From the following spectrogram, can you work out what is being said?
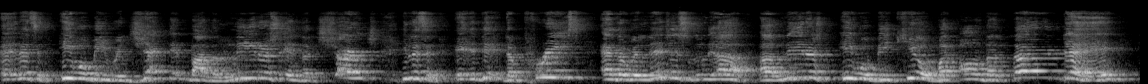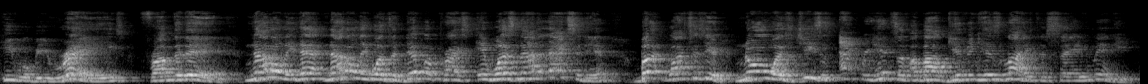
And listen, he will be rejected by the leaders in the church. He listen, it, it, the priests and the religious uh, uh, leaders, he will be killed. But on the third day, he will be raised from the dead. Not only that, not only was the death of Christ, it was not an accident, but watch this here, nor was Jesus apprehensive about giving his life to save many.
